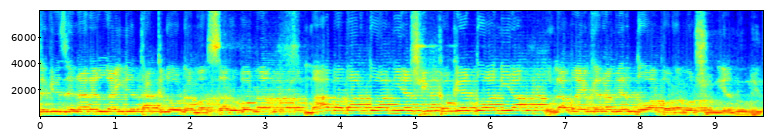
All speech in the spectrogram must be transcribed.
থেকে জেনারেল পরামর্শ নিয়ে নবীর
